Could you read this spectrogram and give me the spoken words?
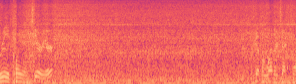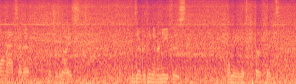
Really clean interior. We've got the WeatherTech floor mats in it, which is nice. Because everything underneath is, I mean, it's perfect.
